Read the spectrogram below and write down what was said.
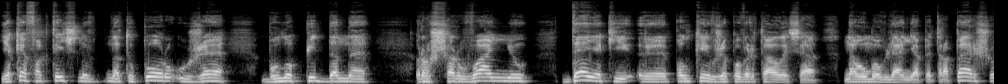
яке фактично на ту пору вже було піддане розшаруванню. Деякі е, полки вже поверталися на умовляння Петра І,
